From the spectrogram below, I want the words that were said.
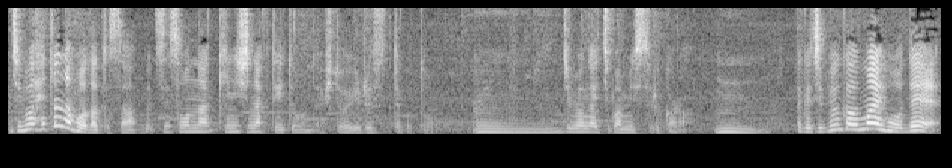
自分は下手な方だとさ別にそんな気にしなくていいと思うんだよ。人を許すってことを。うん自分が一番ミスするから。だかうんら自分が上手い方で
